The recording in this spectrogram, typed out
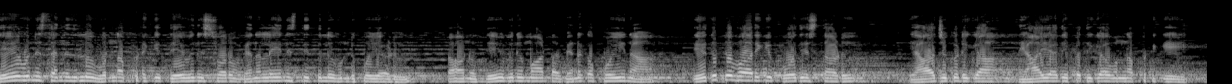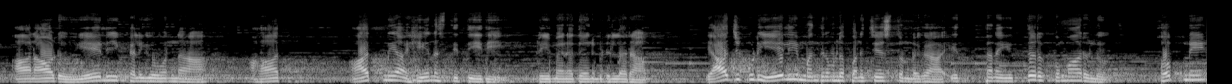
దేవుని సన్నిధిలో ఉన్నప్పటికీ దేవుని స్వరం వినలేని స్థితిలో ఉండిపోయాడు. తాను దేవుని మాట వినకపోయినా ఎదుటి వారికి బోధిస్తాడు. యాజకుడిగా న్యాయాధిపతిగా ఉన్నప్పటికీ ఆనాడు ఏలి కలిగి ఉన్న ఆత్ ఆత్మీయ హీన స్థితి ఇది. ప్రియమైన దేవుని బిడ్డలరా యాజకుడు ఏలీ మందిరంలో పనిచేస్తుండగా తన ఇద్దరు కుమారులు హోప్ని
